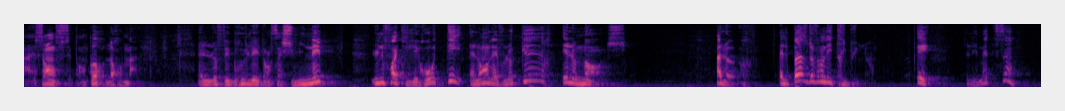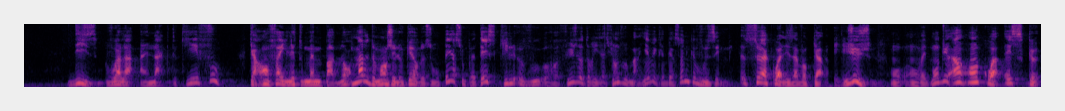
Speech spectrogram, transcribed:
Un sens, c'est encore normal. Elle le fait brûler dans sa cheminée. Une fois qu'il est rôti, elle enlève le cœur et le mange. Alors, elle passe devant les tribunaux. Et les médecins disent voilà un acte qui est fou. Car enfin, il n'est tout de même pas normal de manger le cœur de son père sous prétexte qu'il vous refuse l'autorisation de vous marier avec la personne que vous aimez. Ce à quoi les avocats et les juges ont, répondu en quoi est-ce que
